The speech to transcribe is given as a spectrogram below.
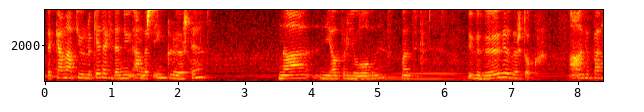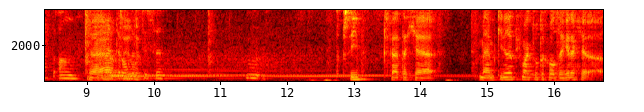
Dat kan natuurlijk, hè, dat je dat nu anders inkleurt. Hè. Na een hele periode. Hè. Want je geheugen wordt ook aangepast aan Ja, wat er ondertussen... Op zich, het feit dat je met hem kinderen hebt gemaakt, wil toch wel zeggen dat je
